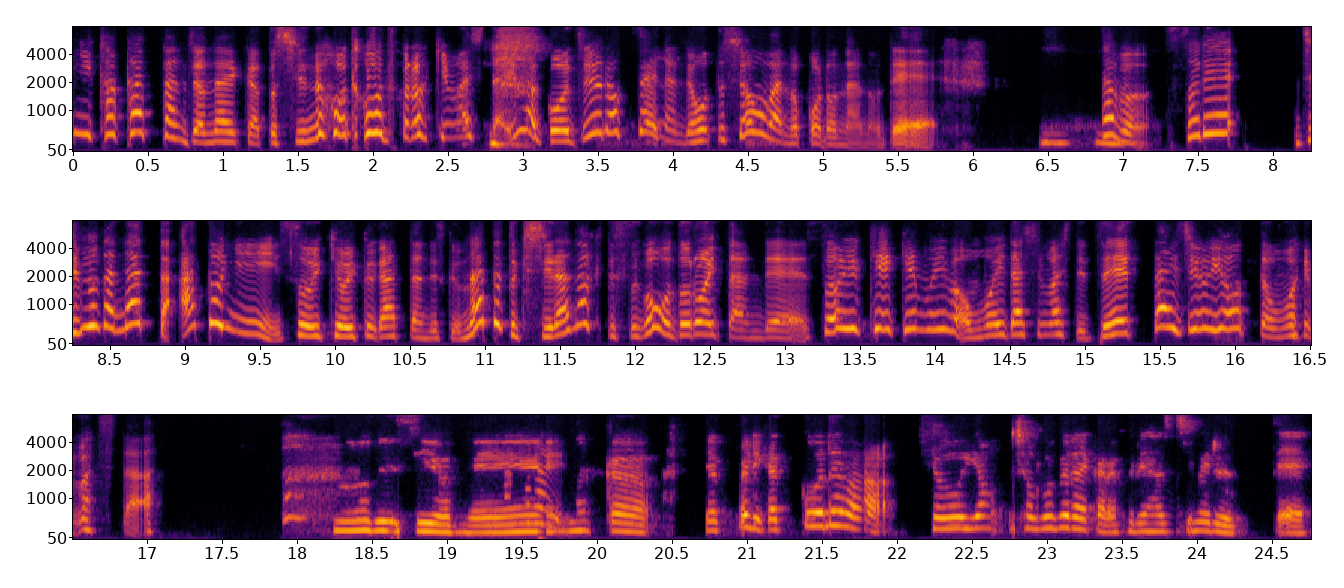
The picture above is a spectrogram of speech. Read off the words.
にかかったんじゃないかと死ぬほど驚きました。今56歳なんで、本当昭和の頃なので、多分、それ、自分がなった後にそういう教育があったんですけど、なった時知らなくてすごい驚いたんで、そういう経験も今思い出しまして、絶対重要って思いました。そうですよね。はい、なんか、やっぱり学校では小4、小5ぐらいから触れ始めるって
